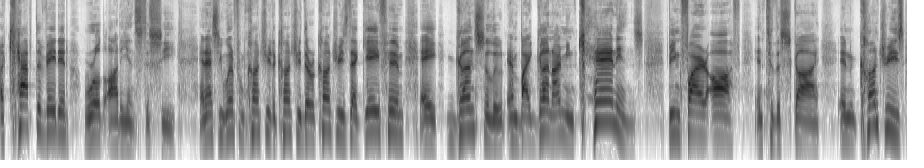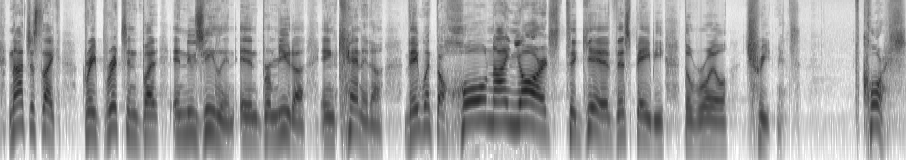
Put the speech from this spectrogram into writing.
a captivated world audience to see. And as he went from country to country, there were countries that gave him a gun salute. And by gun, I mean cannons being fired off into the sky. In countries, not just like Great Britain, but in New Zealand, in Bermuda, in Canada. They went the whole nine yards to give this baby the royal treatment. Of course,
